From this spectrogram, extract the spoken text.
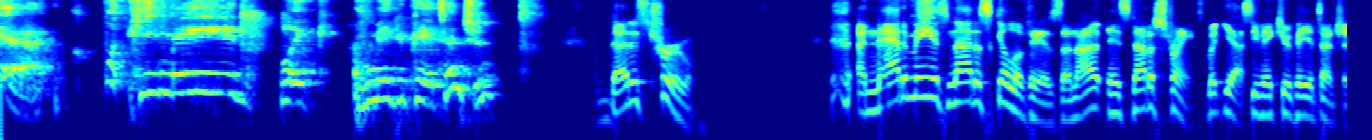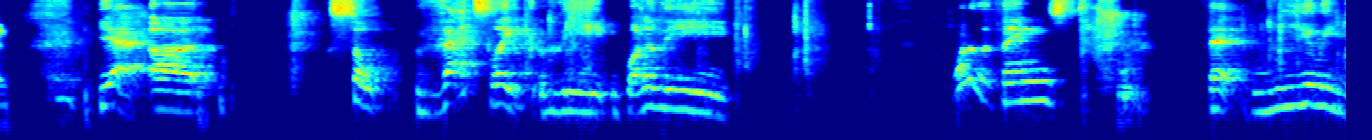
yeah, but he made like he made you pay attention. That is true. Anatomy is not a skill of his, and it's not a strength, but yes, he makes you pay attention. Yeah, uh, so that's like the one of the one of the things that really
